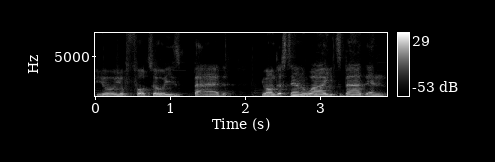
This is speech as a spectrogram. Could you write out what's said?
your your photo is bad, you understand why it's bad and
